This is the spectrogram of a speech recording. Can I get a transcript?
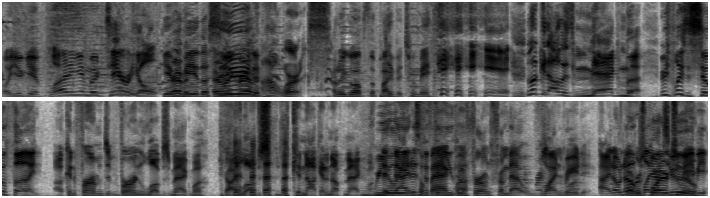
Well, you give plenty of material. Give Grab me it. the Everybody grab seed. it. How it works. How do we go up the pipe? Give it to me. Look at all this magma. This place is so fun. Uh, confirmed Vern loves magma. Guy loves, cannot get enough magma. Really that is into the thing you confirmed from that line read. I don't know, Whoever's player, player two, two. maybe.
